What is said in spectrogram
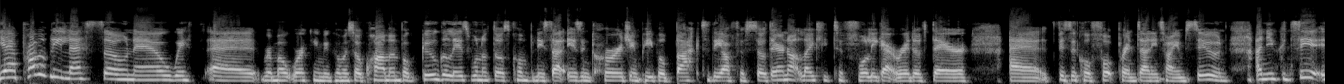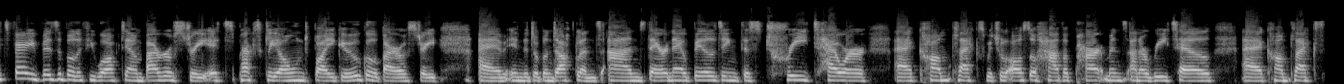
Yeah, probably less so now with uh, remote working becoming so common. But Google is one of those companies that is encouraging people back to the office, so they're not likely to fully get rid of their uh, physical footprint anytime soon. And you can see it; it's very visible if you walk down Barrow Street. It's practically owned by Google, Barrow Street, um, in the Dublin Docklands, and they're now building this tree tower uh, complex, which will also have apartments and a retail uh, complex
